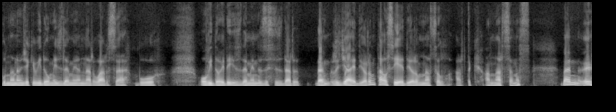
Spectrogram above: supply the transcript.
bundan önceki videomu izlemeyenler varsa bu o videoyu da izlemenizi sizlerden rica ediyorum. Tavsiye ediyorum nasıl artık anlarsanız. Ben e,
